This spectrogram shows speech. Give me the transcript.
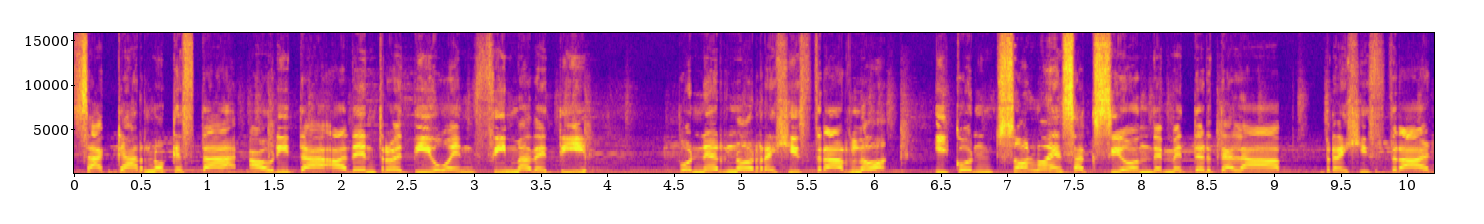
sacar lo que está ahorita adentro de ti o encima de ti, ponerlo, registrarlo y con solo esa acción de meterte a la app, registrar,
